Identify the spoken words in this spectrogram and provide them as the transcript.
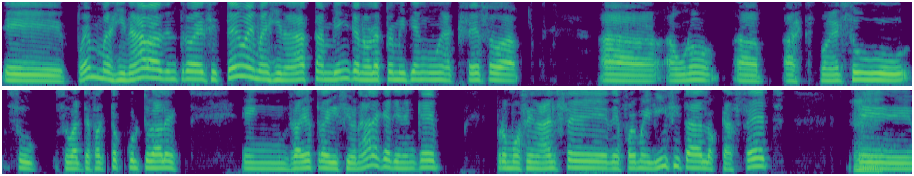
eh, pues marginadas dentro del sistema y marginadas también que no les permitían un acceso a, a, a uno a, a exponer su, su- sus artefactos culturales en radios tradicionales que tienen que promocionarse de forma ilícita, los cassettes, eh,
